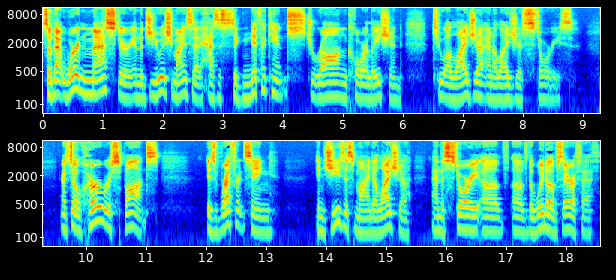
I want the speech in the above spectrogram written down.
So that word master in the Jewish mindset has a significant, strong correlation to Elijah and Elijah's stories. And so her response is referencing in Jesus' mind Elisha and the story of, of the widow of Zarephath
